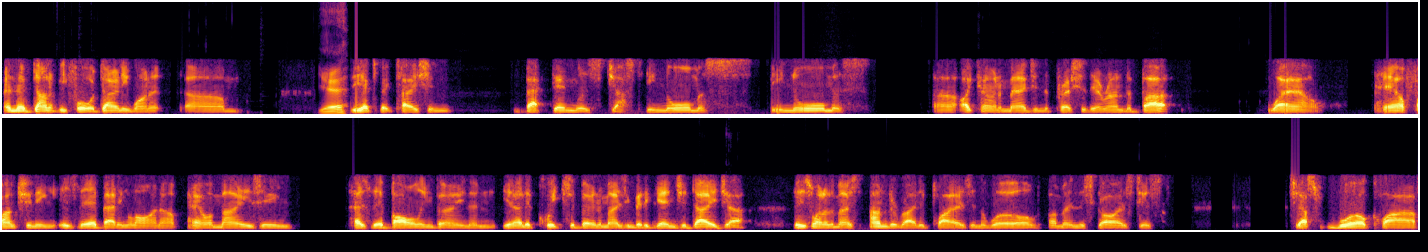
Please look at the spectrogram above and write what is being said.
and they've done it before. Dhoni won it. Um, yeah. The expectation back then was just enormous, enormous. Uh, I can't imagine the pressure they're under, but wow, how functioning is their batting lineup? How amazing has their bowling been? And you know the quicks have been amazing. But again, Jadeja, he's one of the most underrated players in the world. I mean, this guy is just just world class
